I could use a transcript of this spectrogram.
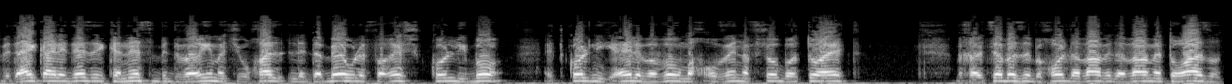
ודייקה על ידי זה ייכנס בדברים עד שיוכל לדבר ולפרש כל ליבו את כל נגעי לבבו ומכאובי נפשו באותו העת. וכיוצא בזה בכל דבר ודבר מהתורה הזאת.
